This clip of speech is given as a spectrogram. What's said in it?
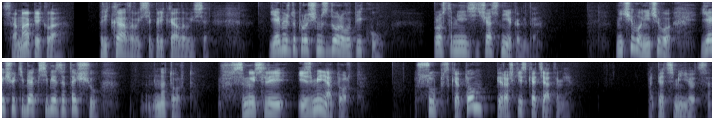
Сама пекла? Прикалывайся, прикалывайся. Я, между прочим, здорово пеку. Просто мне сейчас некогда. Ничего, ничего, я еще тебя к себе затащу на торт. В смысле, из меня торт? Суп с котом, пирожки с котятами. Опять смеется.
